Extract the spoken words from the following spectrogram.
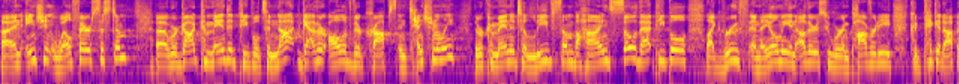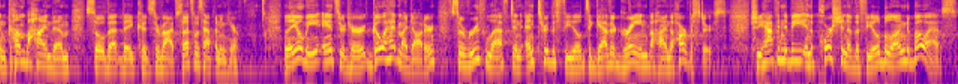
uh, an ancient welfare system uh, where God commanded people to not gather all of their crops intentionally. They were commanded to leave some behind so that people like Ruth and Naomi and others who were in poverty could pick it up and come behind them so that they they could survive. So that's what's happening here. Naomi answered her, Go ahead, my daughter. So Ruth left and entered the field to gather grain behind the harvesters. She happened to be in the portion of the field belonging to Boaz,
